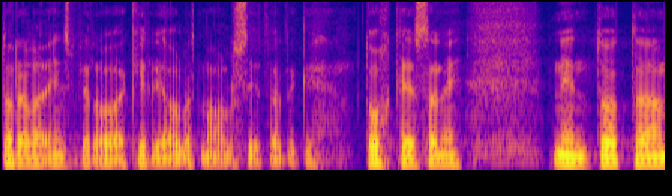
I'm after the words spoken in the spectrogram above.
todella inspiroiva kirja ollut, mä ollut siitä jotenkin tohkeessa, niin, niin tuota,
